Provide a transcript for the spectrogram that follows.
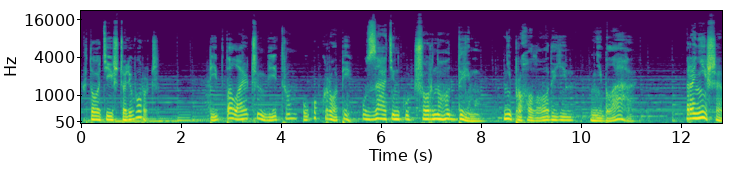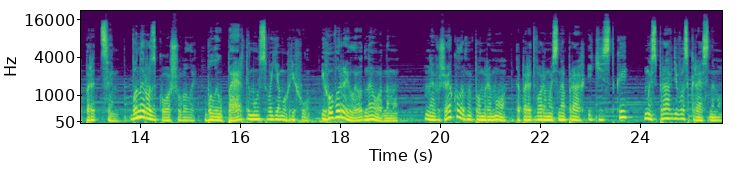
Хто ті, що ліворуч? Під палаючим вітром у окропі, у затінку чорного диму, ні прохолоди їм, ні блага. Раніше перед цим вони розкошували, були упертими у своєму гріху і говорили одне одному. Невже, коли ми помремо та перетворимось на прах і кістки, ми справді воскреснемо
